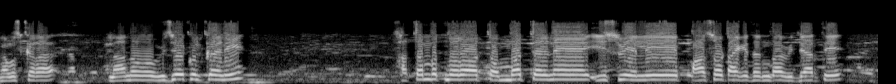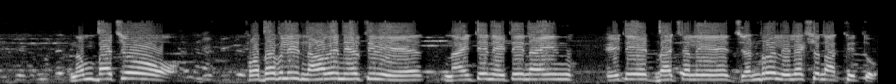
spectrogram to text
ನಮಸ್ಕಾರ. ನಾನು ವಿಜಯ್ ಕುಲಕರ್ಣಿ. ಹತ್ತೊಂಬತ್ ನೂರ ತೊಂಬತ್ತೆರಡನೇ ಇಸ್ವಿಯಲ್ಲಿ ಪಾಸ್ಔಟ್ ಆಗಿದ್ದಂತ ವಿದ್ಯಾರ್ಥಿ. ನಮ್ಮ ಬ್ಯಾಚು ಪ್ರೊಬೆಬಲಿ ನಾವೇನ್ ಹೇಳ್ತೀವಿ nineteen eighty nine eighty eight batch ಅಲ್ಲಿ ಜನರಲ್ ಇಲೆಕ್ಷನ್ ಆಗ್ತಿತ್ತು.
